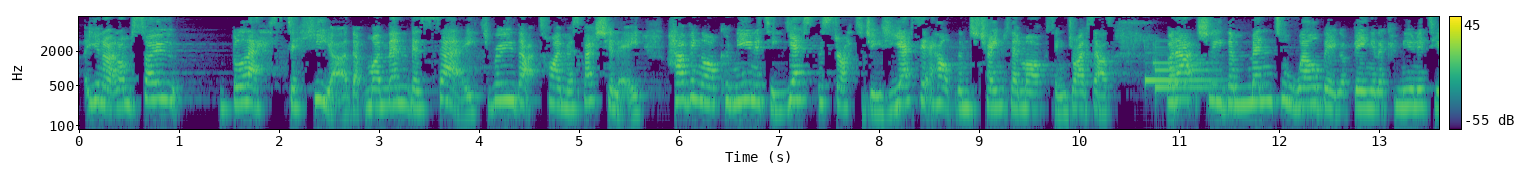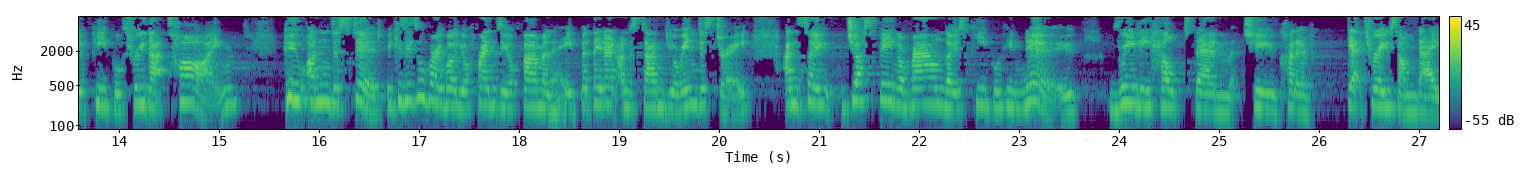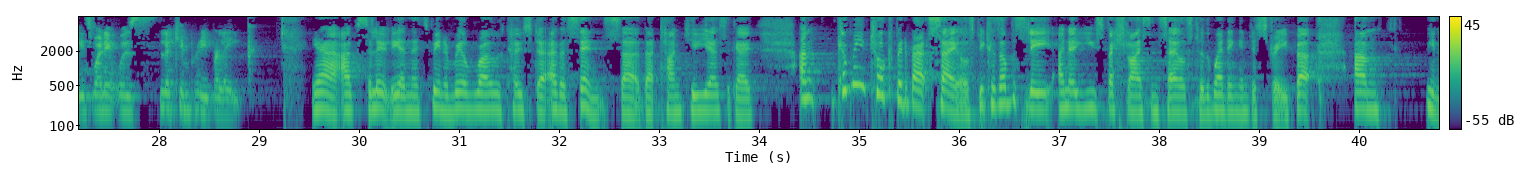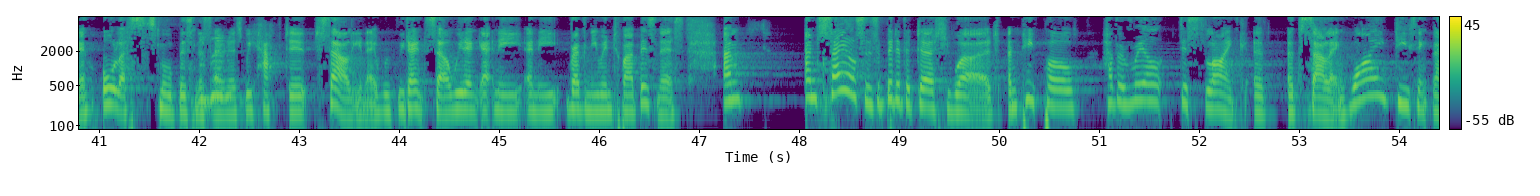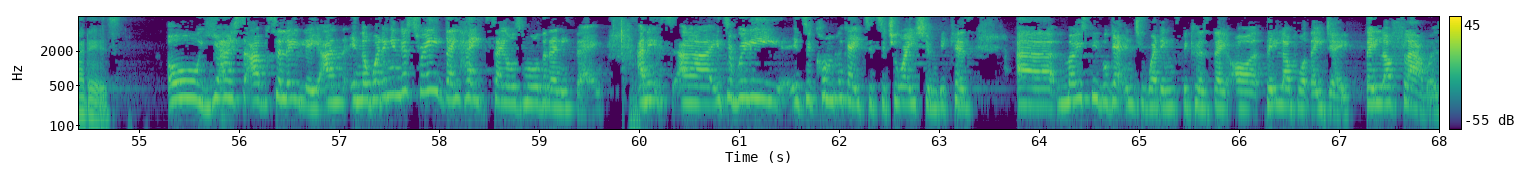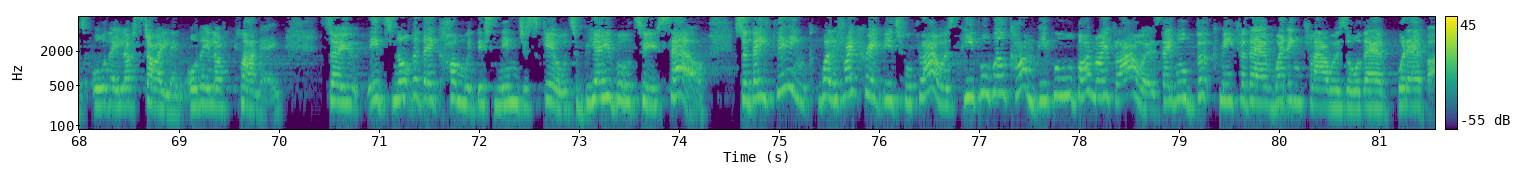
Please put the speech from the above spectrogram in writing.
you know, and I'm so blessed to hear that my members say through that time especially having our community yes the strategies yes it helped them to change their marketing drive sales but actually the mental well-being of being in a community of people through that time who understood because it's all very well your friends or your family but they don't understand your industry. And so just being around those people who knew really helped them to kind of get through some days when it was looking pretty bleak yeah, absolutely. And it's been a real roller coaster ever since uh, that time two years ago. Um, can we talk a bit about sales? Because obviously, I know you specialize in sales to the wedding industry, but um, you know, all us small business mm-hmm. owners, we have to sell. You know, if we don't sell, we don't get any any revenue into our business. Um, and sales is a bit of a dirty word, and people have a real dislike of, of selling. Why do you think that is? Oh yes, absolutely. And in the wedding industry, they hate sales more than anything. And it's uh, it's a really it's a complicated situation because uh, most people get into weddings because they are they love what they do. They love flowers, or they love styling, or they love planning. So it's not that they come with this ninja skill to be able to sell. So they think, well, if I create beautiful flowers, people will come. People will buy my flowers. They will book me for their wedding flowers or their whatever.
